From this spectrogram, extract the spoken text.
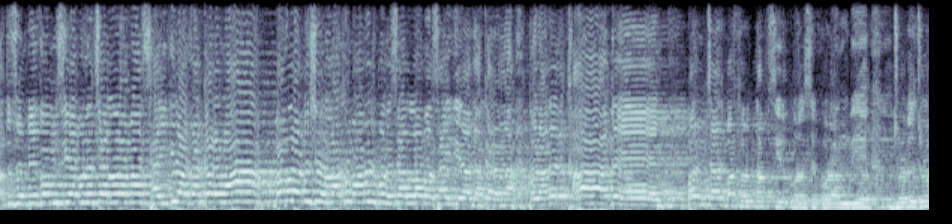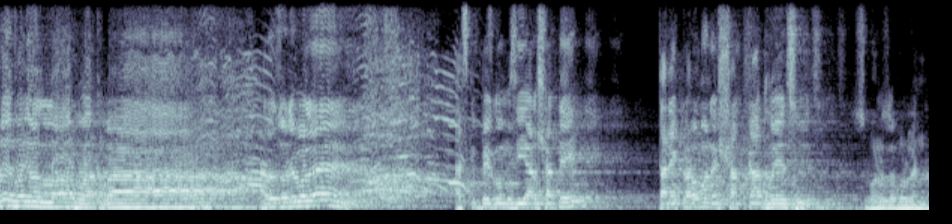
অথচ বেগম জিয়া বলেছে, আল্লামা সাইদি রাজাকার না। বাংলাদেশের লাখো মানুষ বলেছে, আল্লামা সাইদি রাজাকার না। কোরআনের খাদেম। পঞ্চাশ বছর তাফসির করেছে কোরআন দিয়ে। জোরে জোরে বলে, আল্লাহ আকবার। আরও জোরে বলে আজকে বেগম জিয়ার সাথে তারেক রহমানের সাক্ষাৎ হয়েছে। সুবহানাল্লাহ বলবেন না।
